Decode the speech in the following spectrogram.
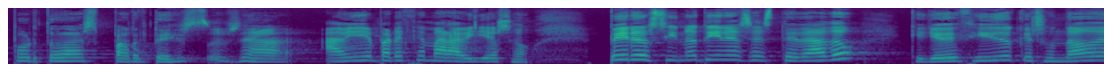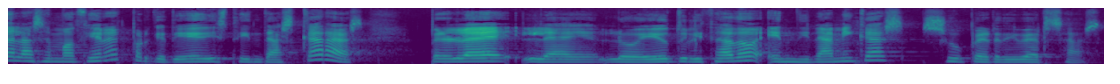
por todas partes. O sea, a mí me parece maravilloso. Pero si no tienes este dado, que yo he decidido que es un dado de las emociones porque tiene distintas caras, pero lo he, utilizado en dinámicas súper diversas.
